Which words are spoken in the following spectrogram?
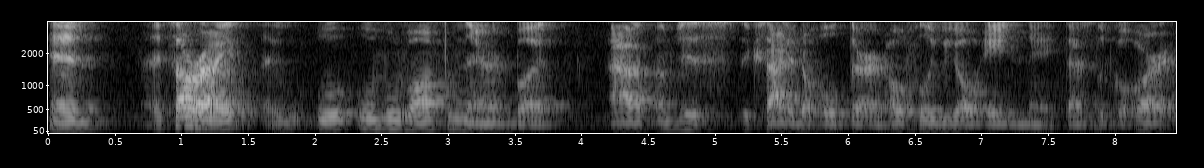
and it's all right. We'll we'll move on from there, but I, I'm just excited to hold third. Hopefully, we go eight and eight. That's the goal, or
